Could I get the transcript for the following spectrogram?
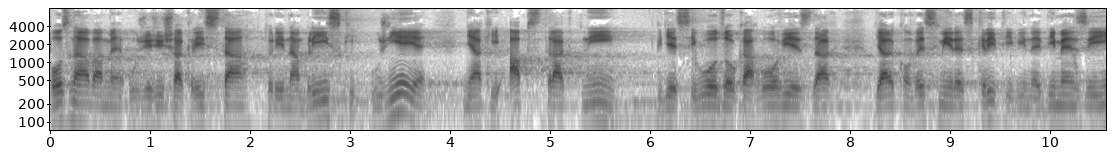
poznávame už Ježiša Krista, ktorý je nám blízky. Už nie je nejaký abstraktný, kde si v úvodzovkách vo hviezdach, v ďalekom vesmíre skrytý v inej dimenzii,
